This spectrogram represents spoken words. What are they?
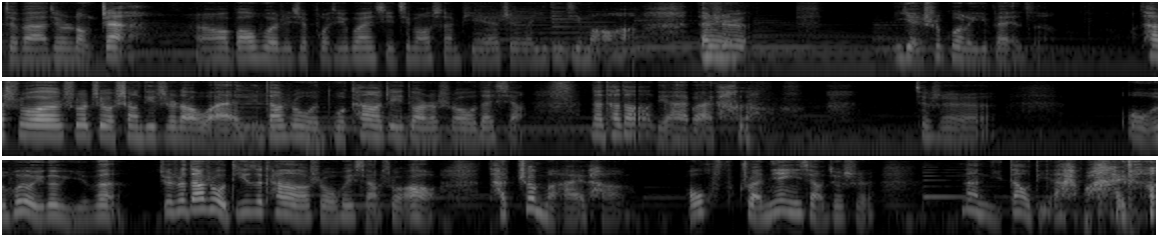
对吧？就是冷战，然后包括这些婆媳关系、鸡毛蒜皮，这个一地鸡毛哈。但是也是过了一辈子。他说说只有上帝知道我爱你。当时我我看到这一段的时候，我在想，那他到底爱不爱他呢？就是我我会有一个疑问，就是说当时我第一次看到的时候，我会想说，哦，他这么爱他。我转念一想，就是那你到底爱不爱他？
